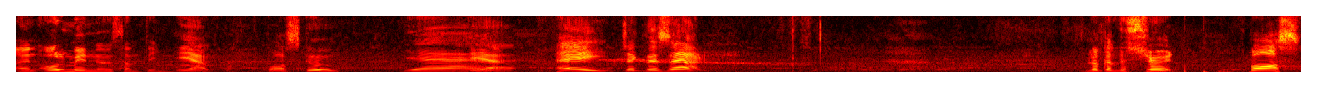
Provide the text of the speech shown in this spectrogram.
an old man or something. Yeah, Bosco. Yeah. Yeah. Hey, check this out. Look at the shirt. Boss,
